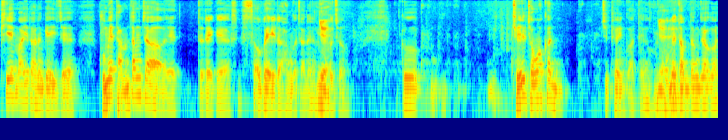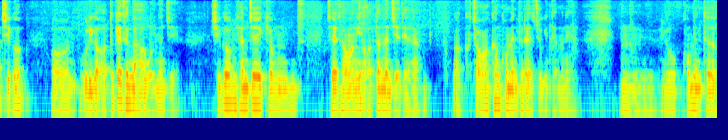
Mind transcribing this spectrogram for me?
PMI라는 게 이제 구매 담당자들에게 서베이를 한 거잖아요. 예. 그렇죠. 그 제일 정확한 지표인 것 같아요. 예. 구매 담당자가 지금 어, 우리가 어떻게 생각하고 있는지, 지금 현재 경제 상황이 어떻는지에 대한 어, 그 정확한 코멘트를 해주기 때문에 음, 요 코멘트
